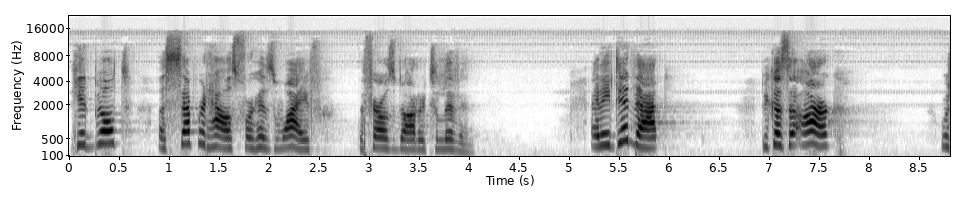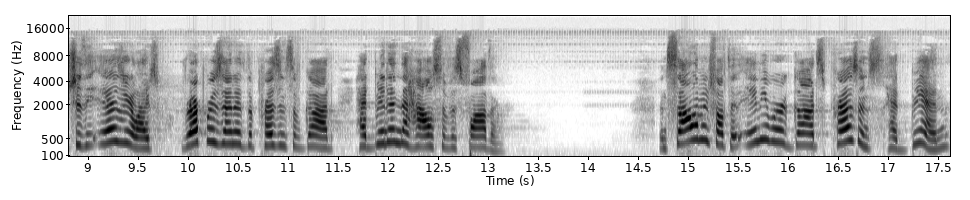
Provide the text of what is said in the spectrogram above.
he had built a separate house for his wife, the Pharaoh's daughter, to live in. And he did that because the ark, which the Israelites represented the presence of God, had been in the house of his father. And Solomon felt that anywhere God's presence had been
